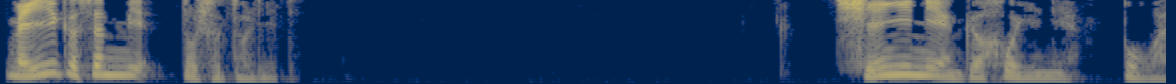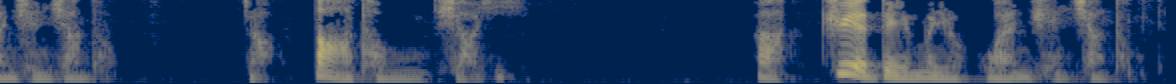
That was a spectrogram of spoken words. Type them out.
每一个生命都是独立的，前一念跟后一念不完全相同，叫大同小异，啊，绝对没有完全相同的，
